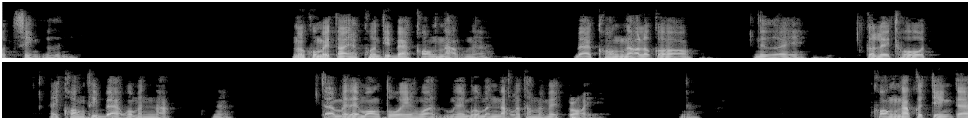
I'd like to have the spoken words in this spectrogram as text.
ษสิ่งอื่นนั่นคงไม่ตายจากคนที่แบกของหนักนะแบกของหนักแล้วก็เหนื่อยก็เลยโทษไอ้ของที่แบกว่ามันหนักนะแต่ไม่ได้มองตัวเองว่าเมื่อเมื่อมันหนักแล้วทำไมไม่ปล่อยนะของหนักก็จริงแต่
